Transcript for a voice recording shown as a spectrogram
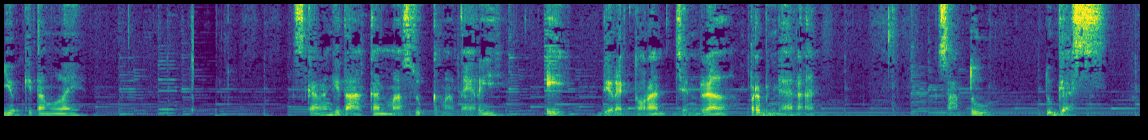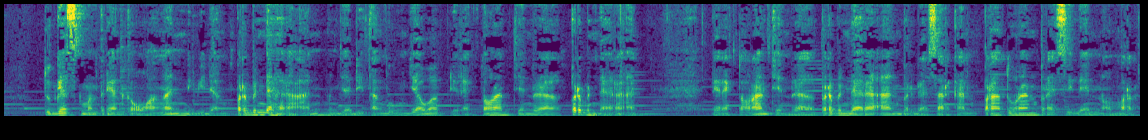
Yuk kita mulai. Sekarang kita akan masuk ke materi E, Direktorat Jenderal Perbendaharaan. 1. Tugas Tugas Kementerian Keuangan di bidang perbendaharaan menjadi tanggung jawab Direktorat Jenderal Perbendaharaan. Direktorat Jenderal Perbendaharaan berdasarkan Peraturan Presiden Nomor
